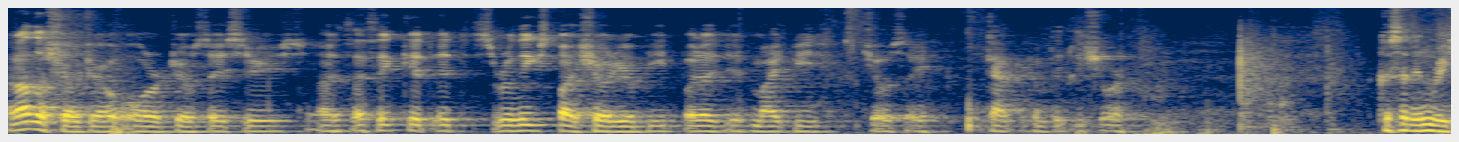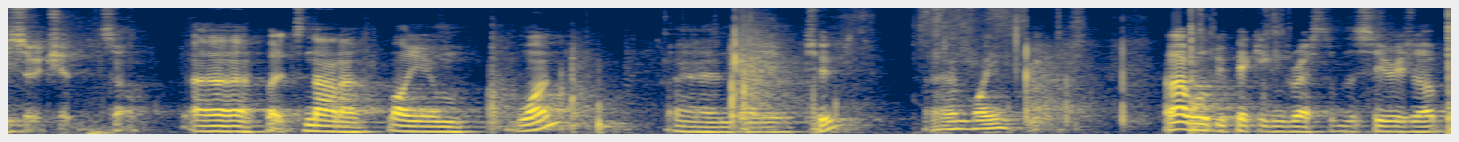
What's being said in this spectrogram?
another shoujo or josei series. I, th I think it, it's released by Shojo Beat, but it, it might be josei. Can't be completely sure because I didn't research it. So, uh, but it's Nana Volume One and Volume Two and Three. And I will be picking the rest of the series up.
